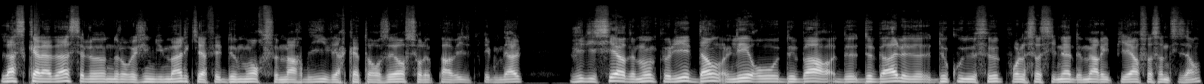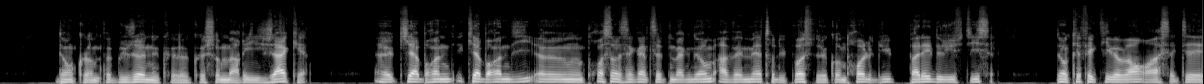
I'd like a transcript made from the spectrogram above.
La Scalada, c'est le nom de l'origine du mal qui a fait deux morts ce mardi vers 14h sur le parvis du tribunal judiciaire de Montpellier dans l'héros de, de, de balles, de coups de feu pour l'assassinat de Marie-Pierre, 66 ans, donc un peu plus jeune que son mari Jacques. Euh, qui, a brandi, un 357 Magnum à 20 mètres du poste de contrôle du palais de justice. Donc effectivement, hein, c'était,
